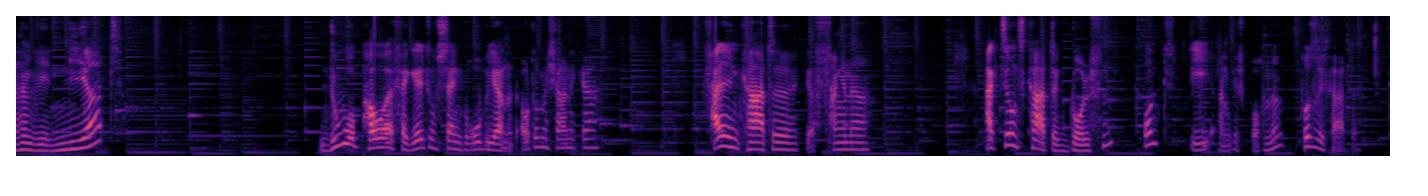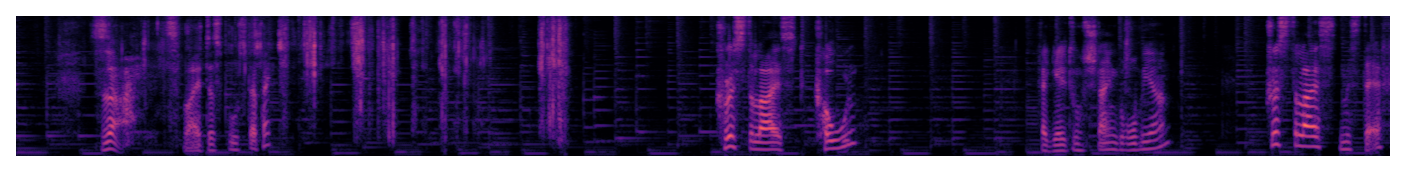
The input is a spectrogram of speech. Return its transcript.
Dann haben wir Niat. Duo Power, Vergeltungsstein, Grobian und Automechaniker. Fallenkarte, Gefangener. Aktionskarte Golfen und die angesprochene Puzzlekarte. So, zweites Booster Pack. Crystallized Coal, Vergeltungsstein Grobian, Crystallized Mr. F,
